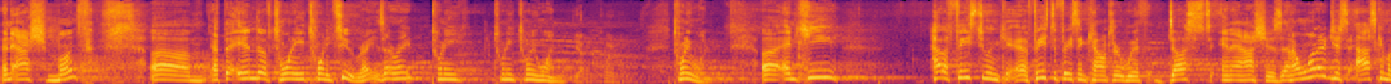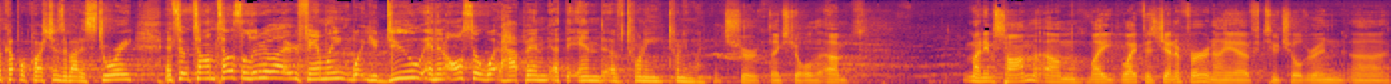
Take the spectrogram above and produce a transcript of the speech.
an Ash month um, at the end of 2022, right? Is that right? 20, 2021? Yeah, 21. 21. Uh, and he had a face to face encounter with dust and ashes. And I want to just ask him a couple questions about his story. And so, Tom, tell us a little bit about your family, what you do, and then also what happened at the end of 2021. Sure. Thanks, Joel. Um, my name's Tom. Um, my wife is Jennifer, and I have two children, uh,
